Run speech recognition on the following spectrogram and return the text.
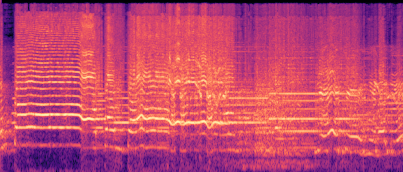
ಎಂತ ಮಾಡಿದೆ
